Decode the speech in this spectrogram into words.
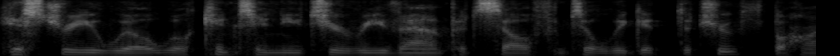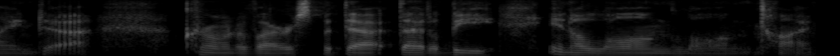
history will will continue to revamp itself until we get the truth behind uh, coronavirus. But that that'll be in a long, long time.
